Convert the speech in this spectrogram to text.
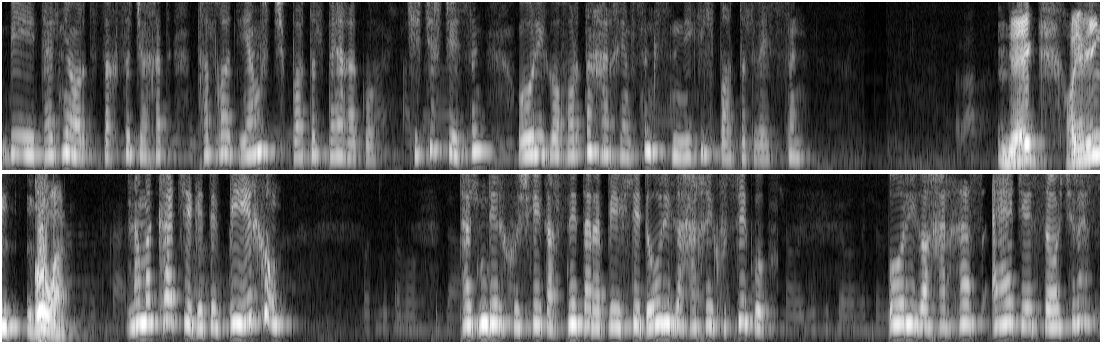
Би толны урд зогсож байхад толгойд ямар ч бодол байгаагүй. Чичирч байсан. Өөрийгөө хурдан харах юмсан гэсэн нэг л бодол байсан. 1 2-ын 3 Намайг Кати гэдэг би эр хүн. Толон дээр хөшгийг авсны дараа би эхлээд өөрийгөө харахыг хүсээгүй. Өөрийгөө харахаас айж байсан учраас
